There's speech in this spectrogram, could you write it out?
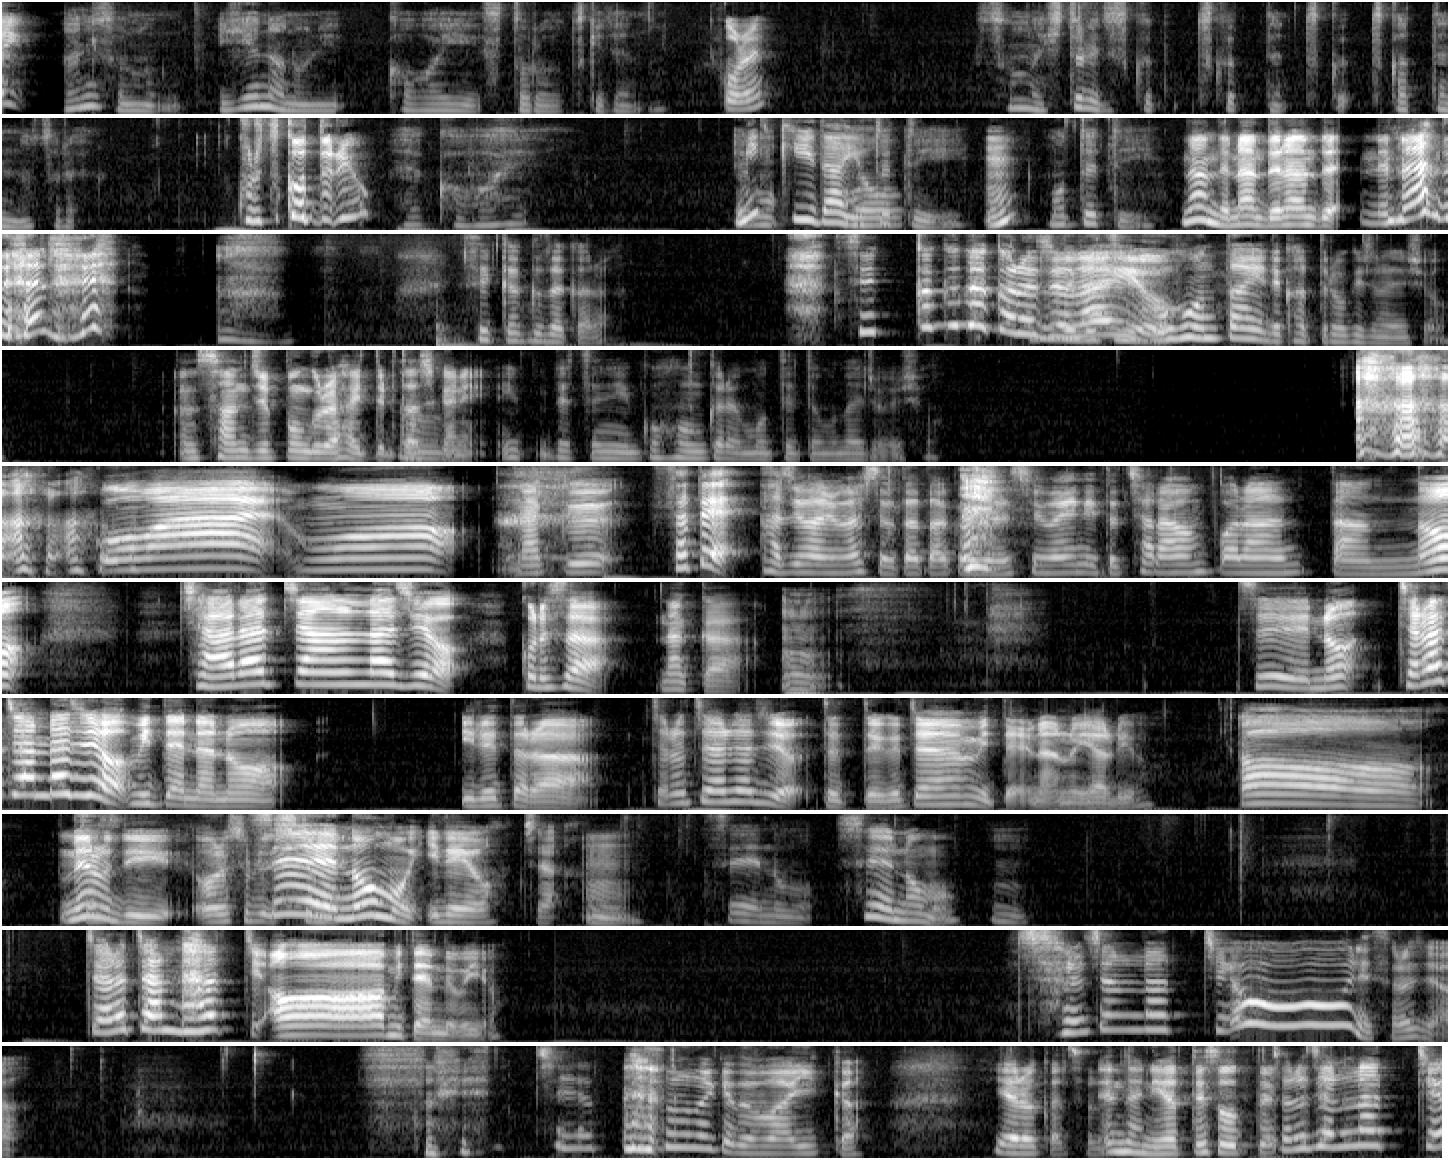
はい。何その家なのに可愛いストローつけてんの？これ？そんなん一人で作っ作ってつく使ってんの？それ。これ使ってるよ。え可愛い。えミッキーだよ。持ってっていい？ん？持ってっていい？なんで？なんで？なんで？ねなんで？なんで？せっかくだから。せっかくだからじゃない5よ、本単位で買ってるわけじゃないでしょ？うん、30本ぐらい入ってる確かに、うん。い別に5本くらい持ってっても大丈夫でしょ？怖い。もう泣く。さて始まりました。歌とアコギの姉妹ユニットチャランポランタンのチャラちゃんラジオ。これさなんかうんせーのチャラちゃんラジオみたいなの入れたらチャラチャララジオてってがちゃんみたいなのやるよ。あメロディーあれそーれせーのも入れようじゃあ。うん。せーのも。せーのも？うんチャラちゃんラジオみたいなのでもいいよ。チャラちゃんラジオにそれじゃあめっちゃやってそうだけどまあいいか。やろうかそれ。え何やってそうって？チャラちゃんラジ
